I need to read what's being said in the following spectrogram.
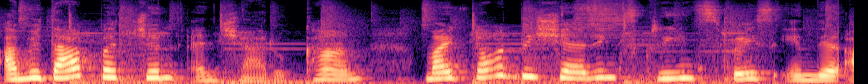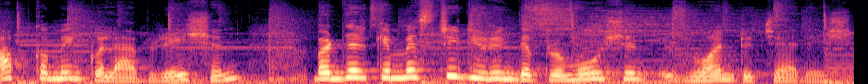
Amitabh Bachchan and Shah Rukh Khan might not be sharing screen space in their upcoming collaboration, but their chemistry during the promotion is one to cherish.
